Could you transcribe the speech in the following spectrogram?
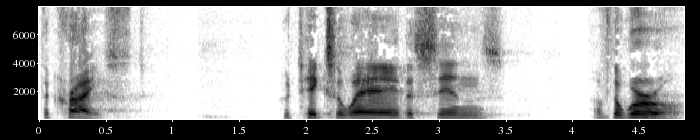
the Christ, who takes away the sins of the world.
